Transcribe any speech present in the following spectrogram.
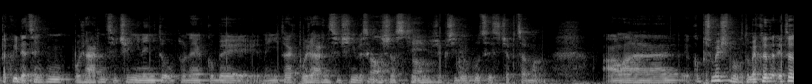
takový decentní požární cvičení, není to úplně, jakoby, není to jak požární cvičení ve no, skutečnosti, no, no. že přijdou kluci s čepcama. Ale jako přemýšlím o tom, jako, je to,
